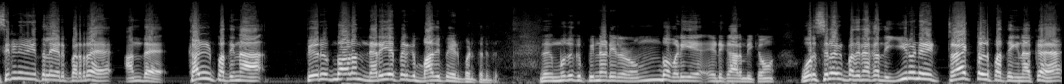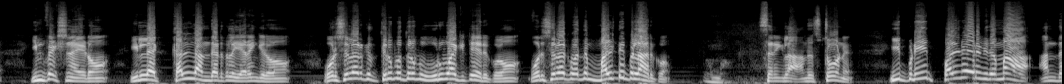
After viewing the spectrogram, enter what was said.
சிறுநீரகத்தில் ஏற்படுற அந்த கல் பார்த்தீங்கன்னா பெரும்பாலும் நிறைய பேருக்கு பாதிப்பை ஏற்படுத்துறது. இந்த முதுகு பின்னாடியில் ரொம்ப வலியை எடுக்க ஆரம்பிக்கும். ஒரு சிலருக்கு பார்த்தீங்கன்னாக்கா அந்த யூரினரி ட்ராக்கள் பார்த்தீங்கன்னாக்கா இன்ஃபெக்ஷன் ஆகிடும் இல்லை கல் அந்த இடத்துல இறங்கிடும். ஒரு சிலருக்கு திரும்ப திரும்ப உருவாக்கிட்டே இருக்கும். ஒரு சிலருக்கு வந்து மல்டிபிளாக இருக்கும். சரிங்களா? அந்த ஸ்டோனு இப்படி பல்வேறு விதமாக அந்த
